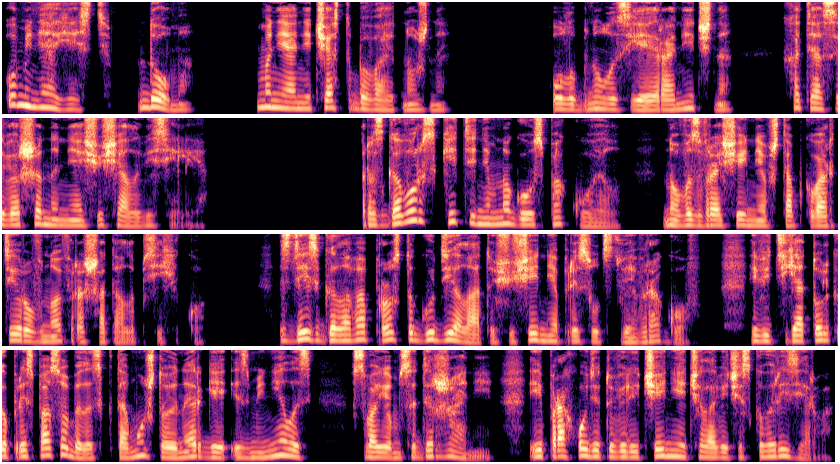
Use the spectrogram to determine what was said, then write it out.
У меня есть. Дома. Мне они часто бывают нужны». Улыбнулась я иронично, хотя совершенно не ощущала веселья. Разговор с Китти немного успокоил, но возвращение в штаб-квартиру вновь расшатало психику. Здесь голова просто гудела от ощущения присутствия врагов. И ведь я только приспособилась к тому, что энергия изменилась в своем содержании и проходит увеличение человеческого резерва.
